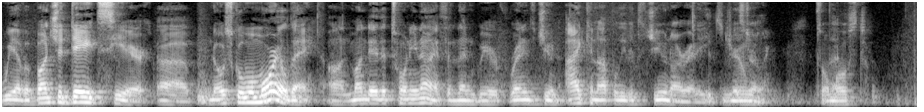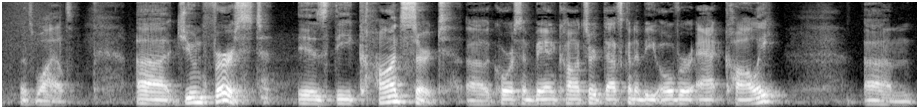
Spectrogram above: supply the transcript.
we have a bunch of dates here. Uh, no School Memorial Day on Monday the 29th, and then we're right into June. I cannot believe it's June already. It's June. Sterling. It's almost. That's wild. Uh, June 1st is the concert, uh, the chorus and band concert. That's going to be over at Cawley. Um,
